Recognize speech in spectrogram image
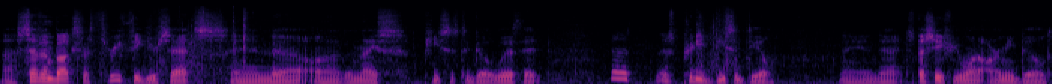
uh, seven bucks for three figure sets and the nice pieces to go with it uh, it was a pretty decent deal, and uh, especially if you want an army build.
